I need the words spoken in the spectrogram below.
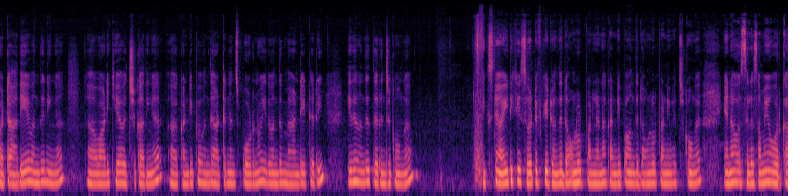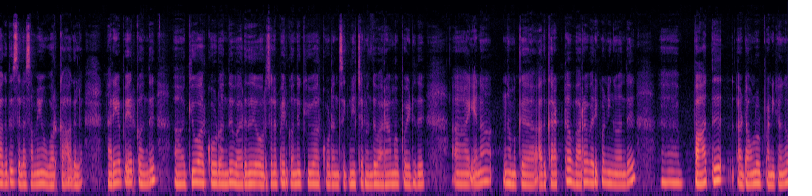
பட் அதே வந்து நீங்கள் வாடிக்கையாக வச்சுக்காதீங்க. கண்டிப்பாக வந்து அட்டண்டன்ஸ் போடணும். இது வந்து மேண்டேட்டரி இதை வந்து தெரிஞ்சுக்கோங்க. நெக்ஸ்ட்டு ஐடிகே சர்டிஃபிகேட் வந்து டவுன்லோட் பண்ணலைன்னா கண்டிப்பாக வந்து டவுன்லோட் பண்ணி வச்சுக்கோங்க. ஏன்னா சில சமயம் ஒர்க் ஆகுது சில சமயம் ஒர்க் ஆகலை. நிறைய பேருக்கு வந்து க்யூஆர் கோட் வந்து வருது. ஒரு சில பேருக்கு வந்து க்யூஆர் கோட் அண்ட் சிக்னேச்சர் வந்து வராமல் போயிடுது. ஏன்னா நமக்கு அது கரெக்டாக வர வரைக்கும் நீங்கள் வந்து பார்த்து டவுன்லோட் பண்ணிக்கோங்க.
